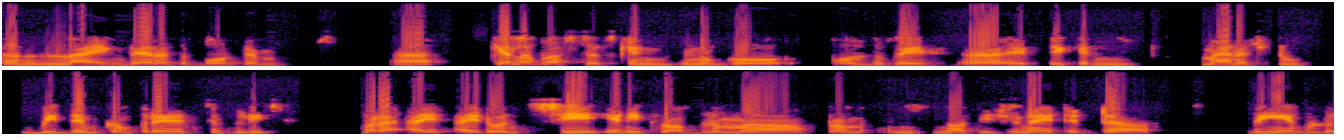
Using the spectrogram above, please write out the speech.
lying there at the bottom. Uh, Kerala Blasters can you know go all the way uh, if they can manage to beat them comprehensively. But I, I don't see any problem uh, from Northeast United uh, being able to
